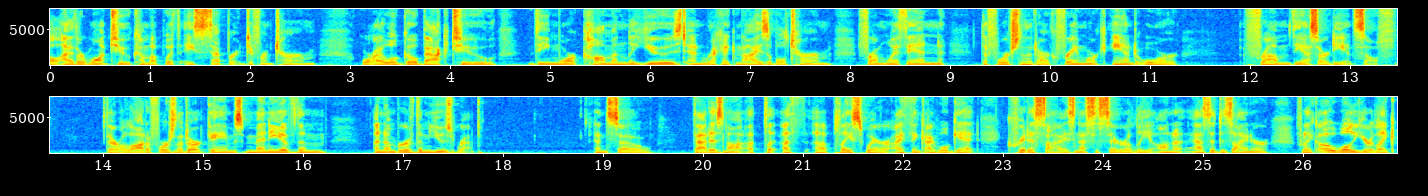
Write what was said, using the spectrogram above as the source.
I'll either want to come up with a separate different term or I will go back to the more commonly used and recognizable term from within the Forged in the Dark framework and or from the SRD itself. There are a lot of Forged in the Dark games, many of them a number of them use rep. And so that is not a, pl- a, a, place where I think I will get criticized necessarily on a, as a designer for like, oh, well, you're like,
